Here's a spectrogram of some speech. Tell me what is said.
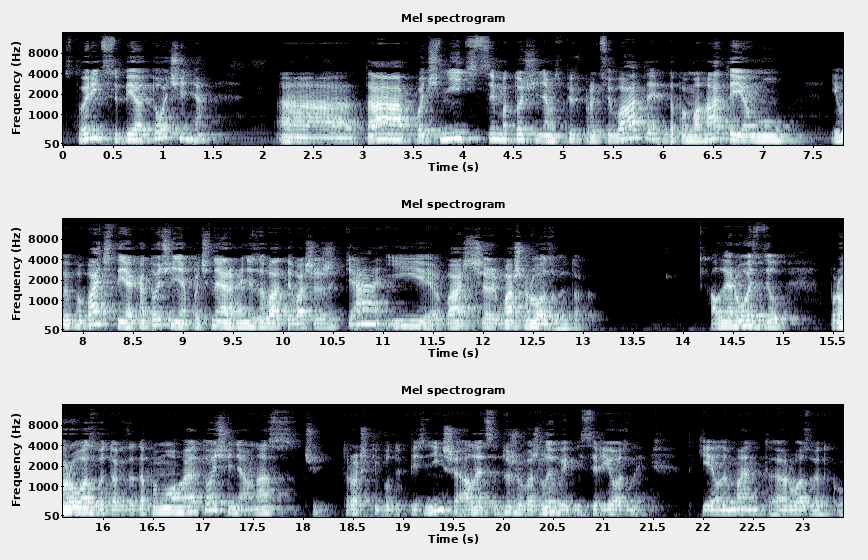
створіть собі оточення а, та почніть з цим оточенням співпрацювати, допомагати йому. І ви побачите, як оточення почне організувати ваше життя і ваш, ваш розвиток. Але розділ про розвиток за допомогою оточення у нас трошки буде пізніше, але це дуже важливий і серйозний такий елемент розвитку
